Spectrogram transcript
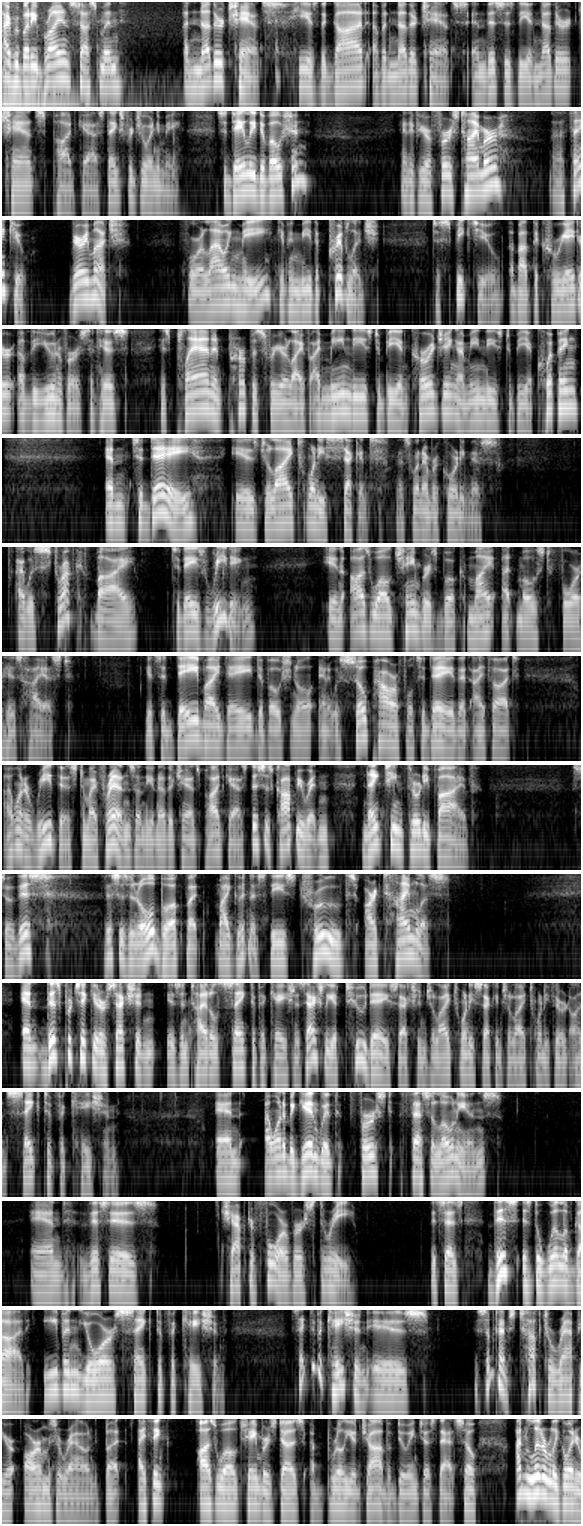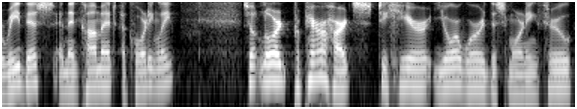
Hi, everybody. Brian Sussman. Another chance. He is the God of another chance. And this is the Another Chance podcast. Thanks for joining me. It's a daily devotion. And if you're a first timer, uh, thank you very much for allowing me, giving me the privilege to speak to you about the creator of the universe and his his plan and purpose for your life. I mean these to be encouraging, I mean these to be equipping. And today is July 22nd. That's when I'm recording this. I was struck by today's reading in Oswald Chambers' book, My Utmost for His Highest. It's a day by day devotional, and it was so powerful today that I thought, I want to read this to my friends on the Another Chance podcast. This is copywritten 1935. So this this is an old book, but my goodness, these truths are timeless. And this particular section is entitled Sanctification. It's actually a two day section, July 22nd, July 23rd, on sanctification. And I want to begin with First Thessalonians, and this is chapter 4, verse 3. It says, This is the will of God, even your sanctification. Sanctification is is sometimes tough to wrap your arms around, but I think Oswald Chambers does a brilliant job of doing just that. So I'm literally going to read this and then comment accordingly. So, Lord, prepare our hearts to hear your word this morning through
